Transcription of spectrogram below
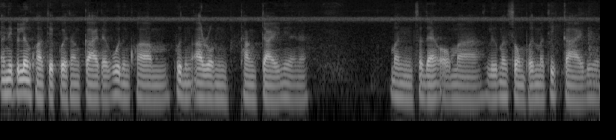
อันนี้เป็นเรื่องความเจ็บป่วยทางกาย แต่พูดถึงความพูดถึงอารมณ์ทางใจเนี่ยนะ มันแสดงออกมาหรือมันส่งผลมาที่กายด้วย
